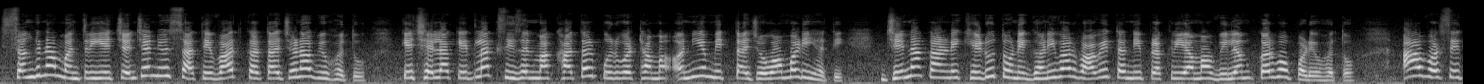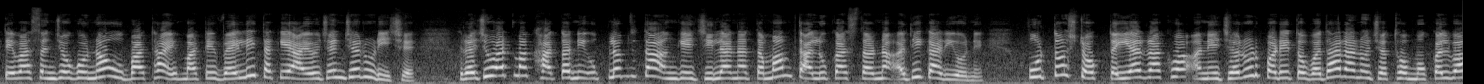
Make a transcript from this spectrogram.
સંઘના મંત્રીએ ચંચળ ન્યૂઝ સાથે વાત કરતા જણાવ્યું હતું કે છેલ્લા કેટલાક સિઝનમાં ખાતર પુરવઠામાં અનિયમિતતા જોવા મળી હતી, જેના કારણે ખેડૂતોને ઘણીવાર વાવેતરની પ્રક્રિયામાં વિલંબ કરવો પડ્યો હતો. આ વર્ષે તેવા સંજોગો ન ઊભા થાય માટે વહેલી તકે આયોજન જરૂરી છે. રજૂઆતમાં ખાતરની ઉપલબ્ધતા અંગે જિલ્લાના તમામ તાલુકા સ્તરના અધિકારીઓને પૂરતો સ્ટોક તૈયાર રાખવા અને જરૂર પડે તો વધારાનો જથ્થો મોકલવા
